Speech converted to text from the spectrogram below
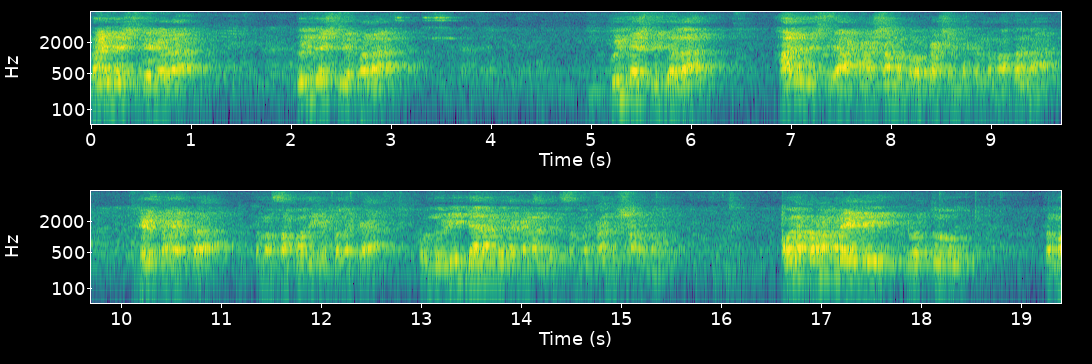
ನಡೆದಷ್ಟಿದೆ ನೆಲ ದುಡಿದಷ್ಟಿದೆ ಫಲ ಕುಳಿದಷ್ಟಿದೆ ಜಲ ಹಾರಿದಷ್ಟಿದೆ ಆಕಾಶ ಮತ್ತು ಅವಕಾಶ ಅಂತಕ್ಕಂಥ ಮಾತನ್ನ ಹೇಳ್ತಾ ಹೇಳ್ತಾ ತಮ್ಮ ಸಂಪಾದಕೀಯ ಮೂಲಕ ಒಂದು ಇಡೀ ಜನಾಂಗದ ಕಣ್ಣಂದಿರಿಸಿದ ಕಾಂತಿಶ್ಯಾಮನವರು ಅವರ ಪರಂಪರೆಯಲ್ಲಿ ಇವತ್ತು ತಮ್ಮ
